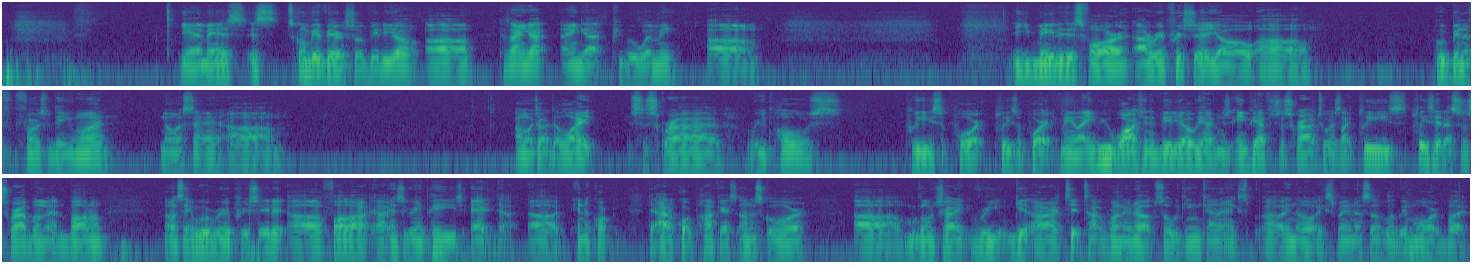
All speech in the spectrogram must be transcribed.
yeah, man, it's, it's it's gonna be a very short video. Uh, cause I ain't got I ain't got people with me. Um, you made it this far. I really appreciate y'all. Uh, who've been for us from day one. You know what I'm saying? Um, I want y'all to like, subscribe, repost. Please support. Please support. I mean, like if you watching the video, you haven't, if you haven't subscribed to us, like please, please hit that subscribe button at the bottom. Know what I'm saying? We would really appreciate it. Uh, follow our, our, Instagram page at the uh in the court, the Outer Court Podcast underscore. Uh, we're gonna try to re- get our TikTok running up so we can kind of exp- uh, you know expand ourselves a little bit more. But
